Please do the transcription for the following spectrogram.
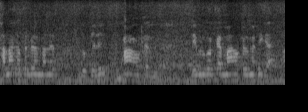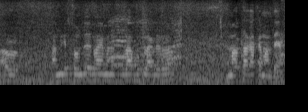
खाना खाते हुए मैंने रुक गए माँ होटल में डिब्रूगढ़ के माँ होटल में ठीक है और हमने के संजय भाई मैंने पूरा भूख लग रहा माता का के मानते हैं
